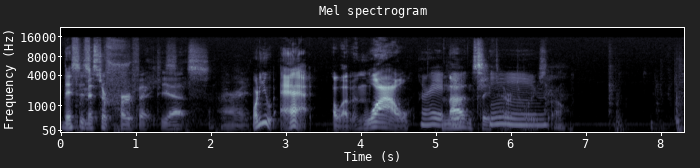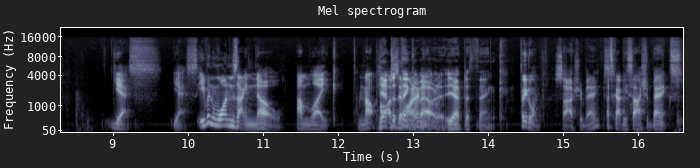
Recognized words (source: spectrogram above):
This is Mr. Perfect. Yes. All right. What are you at? Eleven. Wow. All right. Not in safe 18. territories though. Yes. Yes. Even ones I know, I'm like, I'm not You have to think about of it. You have to think. Three to one. Sasha Banks. That's gotta be Sasha Banks.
